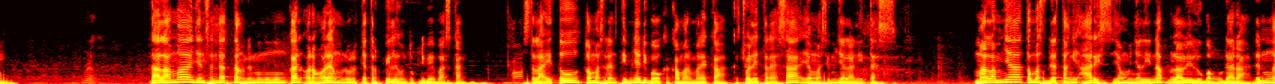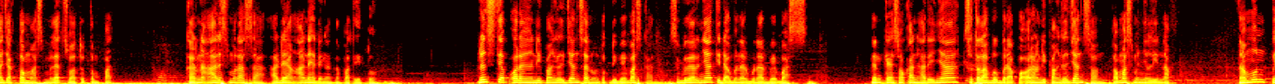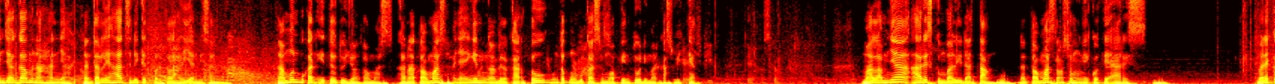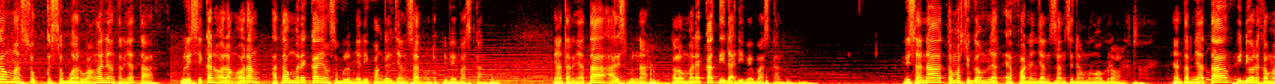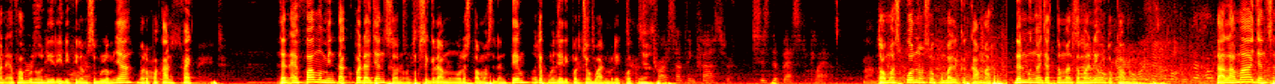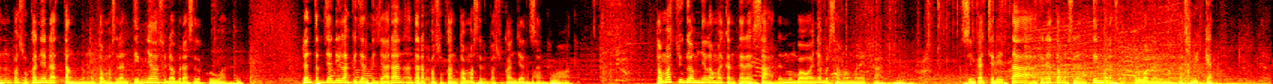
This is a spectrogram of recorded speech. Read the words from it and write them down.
Tak lama Jensen datang dan mengumumkan orang-orang yang menurutnya terpilih untuk dibebaskan. Setelah itu, Thomas dan timnya dibawa ke kamar mereka, kecuali Teresa yang masih menjalani tes. Malamnya, Thomas didatangi Aris yang menyelinap melalui lubang udara dan mengajak Thomas melihat suatu tempat. Karena Aris merasa ada yang aneh dengan tempat itu. Dan setiap orang yang dipanggil Johnson untuk dibebaskan sebenarnya tidak benar-benar bebas. Dan keesokan harinya, setelah beberapa orang dipanggil Johnson, Thomas menyelinap namun penjaga menahannya dan terlihat sedikit perkelahian di sana. Namun bukan itu tujuan Thomas, karena Thomas hanya ingin mengambil kartu untuk membuka semua pintu di markas Wicked. Malamnya Aris kembali datang dan Thomas langsung mengikuti Aris. Mereka masuk ke sebuah ruangan yang ternyata berisikan orang-orang atau mereka yang sebelumnya dipanggil Johnson untuk dibebaskan. Yang ternyata Aris benar kalau mereka tidak dibebaskan. Di sana Thomas juga melihat Eva dan Johnson sedang mengobrol. Yang ternyata video rekaman Eva bunuh diri di film sebelumnya merupakan fake. Dan Eva meminta kepada Johnson untuk segera mengurus Thomas dan tim untuk menjadi percobaan berikutnya. Thomas pun langsung kembali ke kamar dan mengajak teman-temannya untuk kabur. Tak lama Johnson dan pasukannya datang namun Thomas dan timnya sudah berhasil keluar. Dan terjadilah kejar-kejaran antara pasukan Thomas dan pasukan Johnson. Thomas juga menyelamatkan Teresa dan membawanya bersama mereka. Singkat cerita, akhirnya Thomas dan tim berhasil keluar dari markas Wicked.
